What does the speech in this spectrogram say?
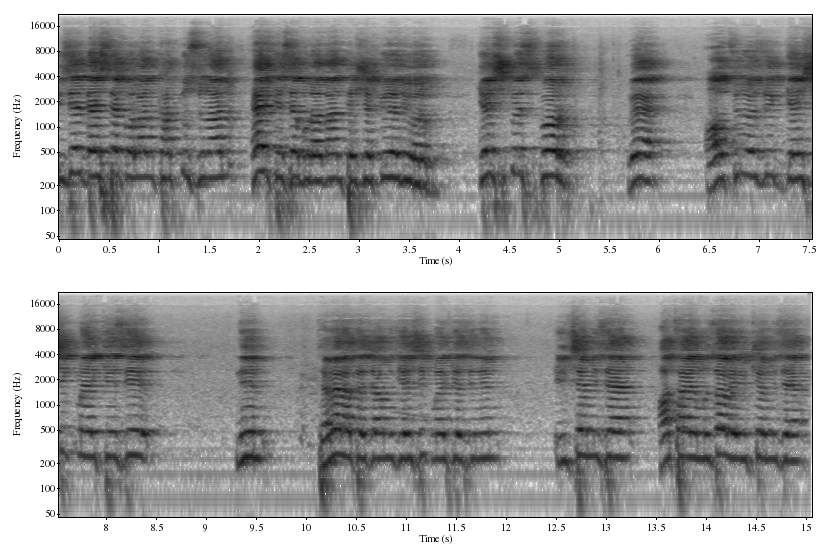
bize destek olan, katkı sunan herkese buradan teşekkür ediyorum. Gençlik ve Spor ve Altınözük Gençlik Merkezi'nin temel atacağımız gençlik merkezinin ilçemize, Hatay'ımıza ve ülkemize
